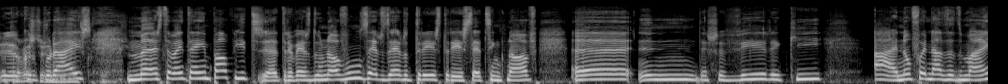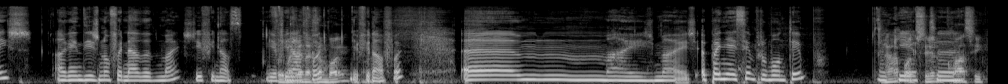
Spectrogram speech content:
eh, teus corporais, movimentos mas também têm palpites através do 910033759. Ah, hum, deixa ver aqui. Ah, não foi nada demais. Alguém diz não foi nada demais e afinal, e Foi afinal foi. ramboia. E afinal foi. Ah, mais, mais. Apanhei sempre o bom tempo. Ah, pode este- ser, clássico.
